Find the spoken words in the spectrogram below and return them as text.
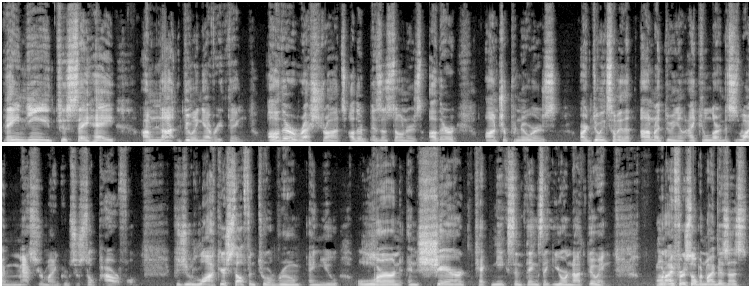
They need to say, hey, I'm not doing everything. Other restaurants, other business owners, other entrepreneurs are doing something that I'm not doing and I can learn. This is why mastermind groups are so powerful because you lock yourself into a room and you learn and share techniques and things that you're not doing. When I first opened my business,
